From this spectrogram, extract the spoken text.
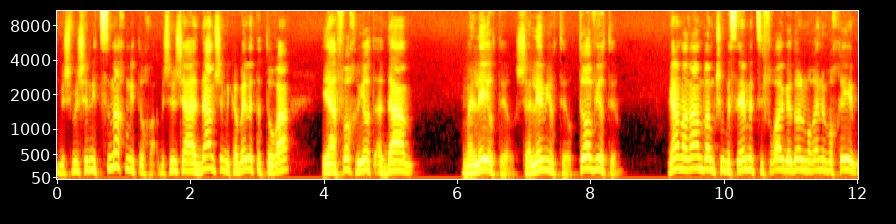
בשביל שנצמח מתוכה, בשביל שהאדם שמקבל את התורה יהפוך להיות אדם מלא יותר, שלם יותר, טוב יותר. גם הרמב"ם כשהוא מסיים את ספרו הגדול מורה נבוכים,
